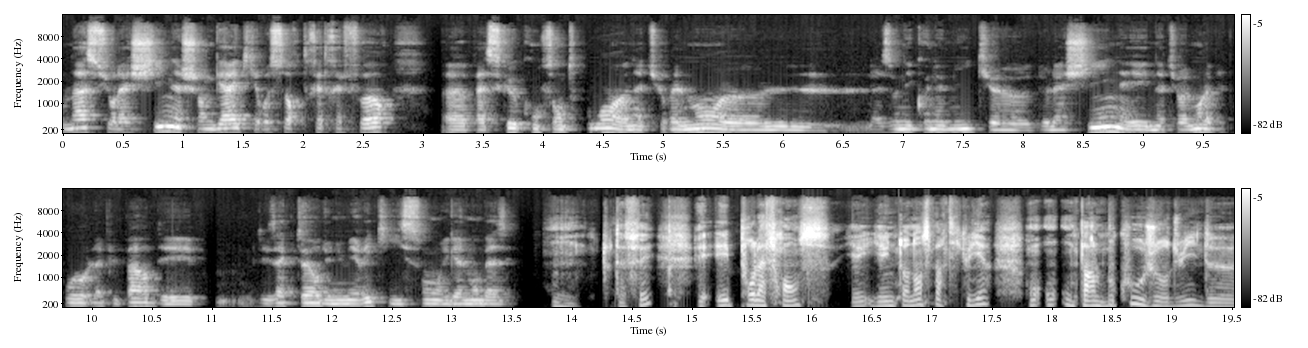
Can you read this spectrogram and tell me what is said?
on a sur la Chine, Shanghai qui ressort très très fort parce que concentrant naturellement la zone économique de la Chine et naturellement la, plupart des, acteurs du numérique y sont également basés. Mmh tout à fait. Et, pour la France, il y, a une tendance particulière? On, parle beaucoup aujourd'hui de,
